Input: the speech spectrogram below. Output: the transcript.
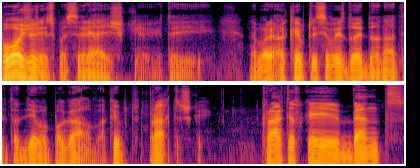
požiūriais pasireiškia. Tai dabar, ar kaip tu įsivaizduoji, Donatai, tą Dievo pagalbą, kaip praktiškai? Praktiškai bent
